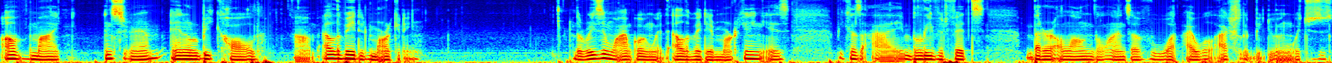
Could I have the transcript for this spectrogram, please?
of my Instagram, and it'll be called um, Elevated Marketing. The reason why I'm going with Elevated Marketing is because I believe it fits better along the lines of what I will actually be doing, which is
